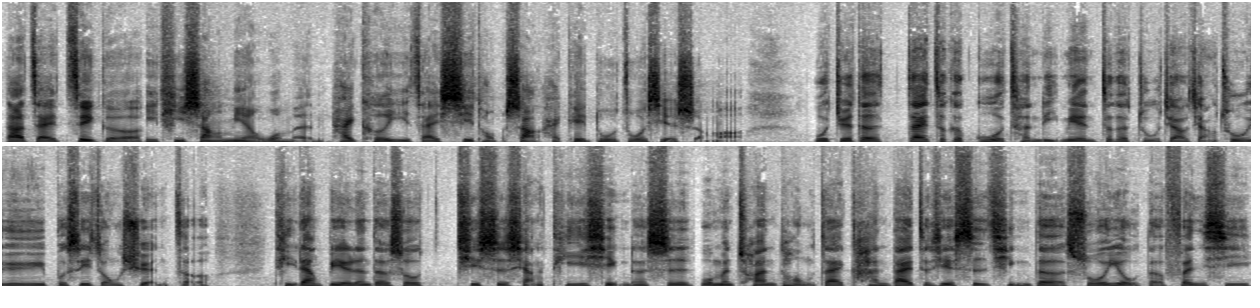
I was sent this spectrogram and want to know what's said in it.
那在这个议题上面，我们还可以在系统上还可以多做些什么？我觉得在这个过程里面，这个主角讲出抑郁不是一种选择，体谅别人的时候，其实想提醒的是，我们传统在看待这些事情的所有的分析，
